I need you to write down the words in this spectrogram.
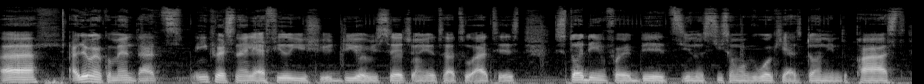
Uh, I don't recommend that. Me personally, I feel you should do your research on your tattoo artist, study him for a bit, you know, see some of the work he has done in the past,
